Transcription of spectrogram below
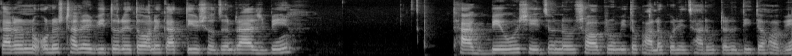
কারণ অনুষ্ঠানের ভিতরে তো অনেক আত্মীয় স্বজনরা আসবে থাকবেও, সেই জন্য সব রুমই তো ভালো করে ঝাড়ু টাড়ু দিতে হবে।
